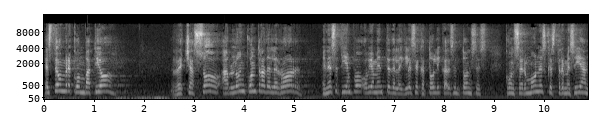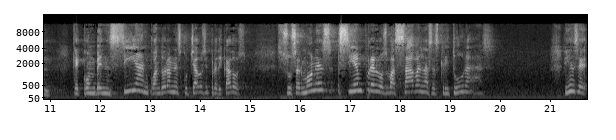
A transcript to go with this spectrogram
este hombre combatió, rechazó, habló en contra del error en ese tiempo, obviamente, de la iglesia católica de ese entonces, con sermones que estremecían, que convencían cuando eran escuchados y predicados. Sus sermones siempre los basaba en las escrituras. Fíjense,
